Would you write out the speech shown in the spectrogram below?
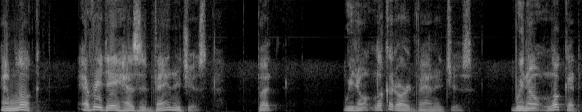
And look, every day has advantages, but we don't look at our advantages. We don't look at,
